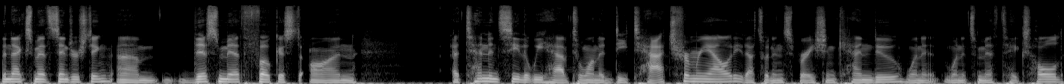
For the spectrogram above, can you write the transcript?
The next myth's interesting. Um, this myth focused on a tendency that we have to want to detach from reality. That's what inspiration can do when it when its myth takes hold.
